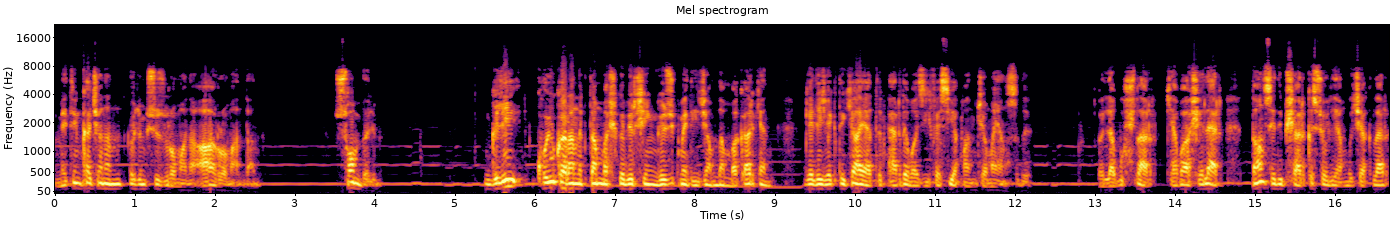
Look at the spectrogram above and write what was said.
Metin Kaçan'ın ölümsüz romanı A romandan. Son bölüm. Gli koyu karanlıktan başka bir şeyin gözükmediği camdan bakarken gelecekteki hayatı perde vazifesi yapan cama yansıdı. Labuşlar, kebaşeler, dans edip şarkı söyleyen bıçaklar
